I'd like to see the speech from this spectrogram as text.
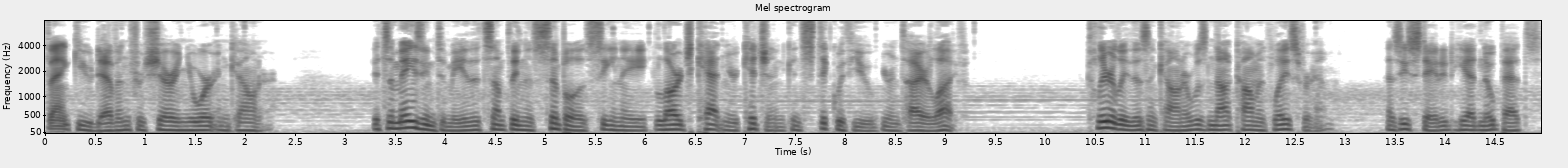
Thank you, Devin, for sharing your encounter. It's amazing to me that something as simple as seeing a large cat in your kitchen can stick with you your entire life. Clearly, this encounter was not commonplace for him. As he stated, he had no pets,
